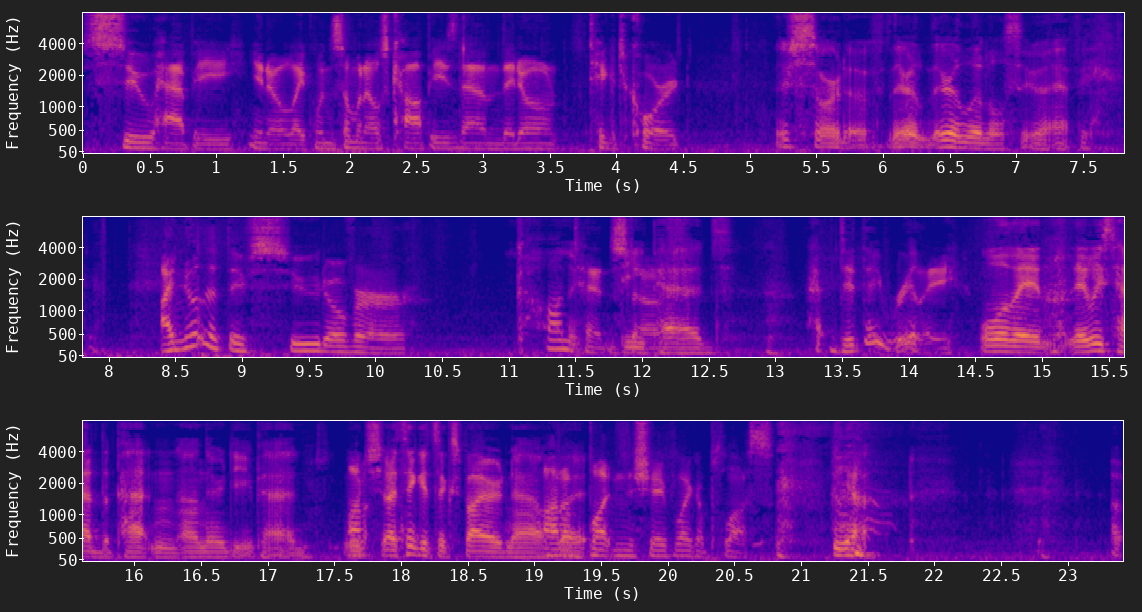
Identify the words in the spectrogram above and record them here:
sue happy, you know, like when someone else copies them, they don't take it to court. They're sort of. They're they're a little sue happy. I know that they've sued over content D stuff. pads. Did they really? Well, they they at least had the patent on their D pad, which I think it's expired now. On a button shaped like a plus. yeah, oh,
